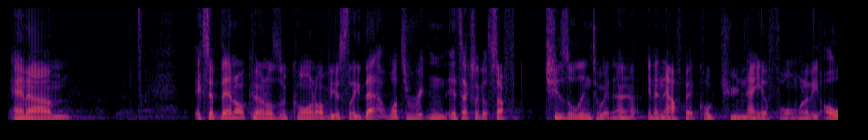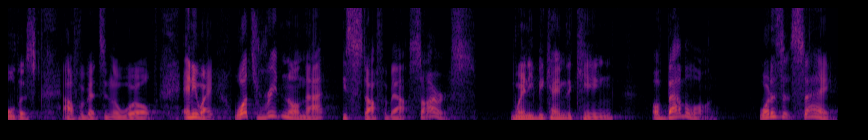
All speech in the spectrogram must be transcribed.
And um, except they're not kernels of corn, obviously. That what's written, it's actually got stuff chiseled into it in, a, in an alphabet called cuneiform, one of the oldest alphabets in the world. Anyway, what's written on that is stuff about Cyrus when he became the king of Babylon. What does it say?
